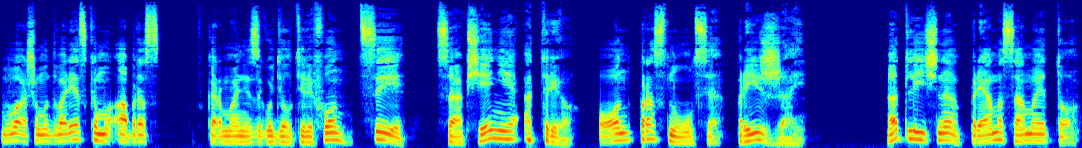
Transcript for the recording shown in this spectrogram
вашему дворецкому образ в кармане загудел телефон. «Ци! Сообщение от Трё. Он проснулся. Приезжай». «Отлично. Прямо самое то».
